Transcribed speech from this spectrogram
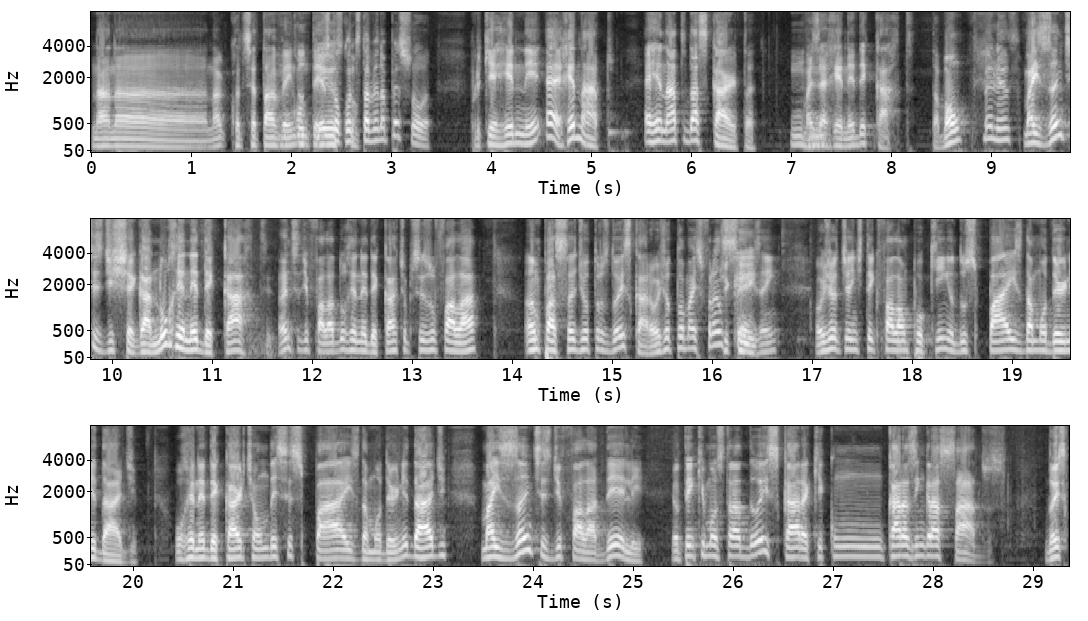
na- na- na- quando você tá vendo um texto ou quando você tá vendo a pessoa. Porque René é Renato. É Renato das cartas. Uhum. Mas é René Descartes, tá bom? Beleza. Mas antes de chegar no René Descartes, antes de falar do René Descartes, eu preciso falar en passant de outros dois caras. Hoje eu tô mais francês, hein? Hoje a gente tem que falar um pouquinho dos pais da modernidade. O René Descartes é um desses pais da modernidade, mas antes de falar dele, eu tenho que mostrar dois caras aqui com caras engraçados. Dois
